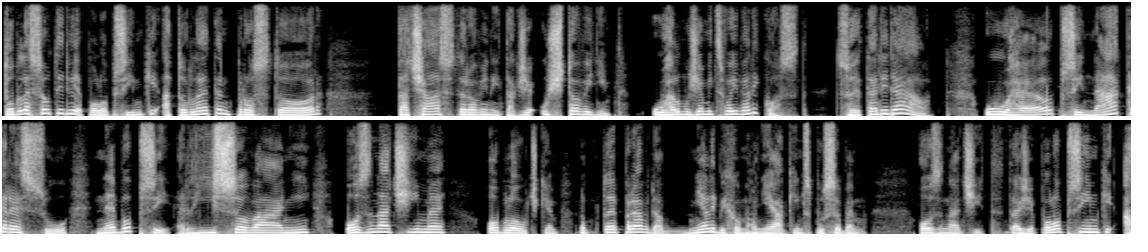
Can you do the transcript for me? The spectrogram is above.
tohle jsou ty dvě polopřímky a tohle je ten prostor, ta část roviny, takže už to vidím. Úhel může mít svoji velikost. Co je tady dál? Úhel při nákresu nebo při rýsování označíme obloučkem. No to je pravda, měli bychom ho nějakým způsobem označit. Takže polopřímky a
